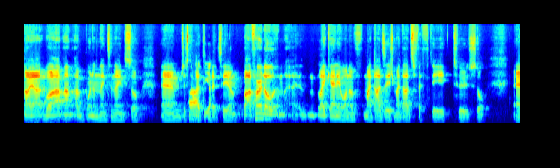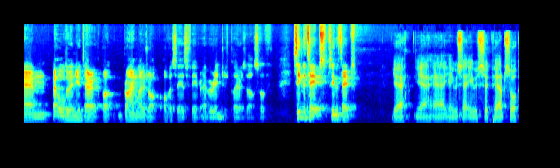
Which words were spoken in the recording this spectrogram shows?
Oh yeah. Well, I'm, I'm born in '99, so um, just a oh, bit, bit, too young. But I've heard all, like anyone of my dad's age, my dad's 52, so um, a bit older than you, Derek. But Brian Laudrup, obviously his favourite ever Rangers player as well. So I've seen the tapes, seen the tapes. Yeah, yeah, yeah. He was uh, he was superb. So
